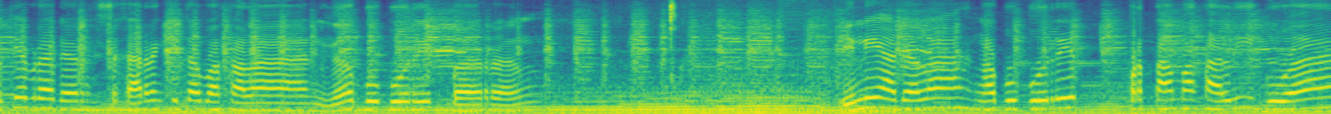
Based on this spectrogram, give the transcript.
Oke, brother. Sekarang kita bakalan ngebuburit bareng. Ini adalah ngabuburit pertama kali gua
